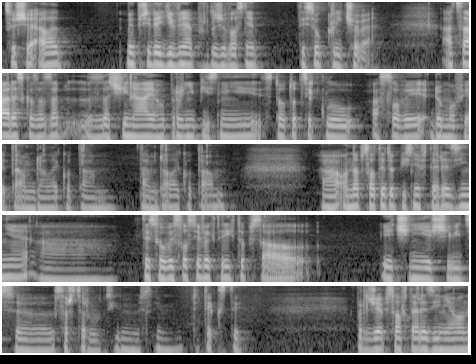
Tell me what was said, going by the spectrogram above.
což je ale mi přijde divné, protože vlastně ty jsou klíčové. A celá deska za, začíná jeho první písní z tohoto cyklu a slovy Domov je tam, daleko tam, tam, daleko tam. A on napsal tyto písně v Terezíně a ty souvislosti, ve kterých to psal, je činí ještě víc uh, srdcervoucími, myslím, ty texty. Protože je psal v Terezíně, on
